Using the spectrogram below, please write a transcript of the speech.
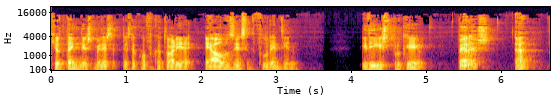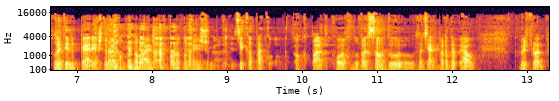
que eu tenho neste momento desta, desta convocatória é a ausência de Florentino. E digo isto porque. Peras? Hã? Florentino Pérez também não, não, vai, não, não tem jogado. Eu sei que ele está ocupado com a renovação do Santiago Bernabéu, mas pronto,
